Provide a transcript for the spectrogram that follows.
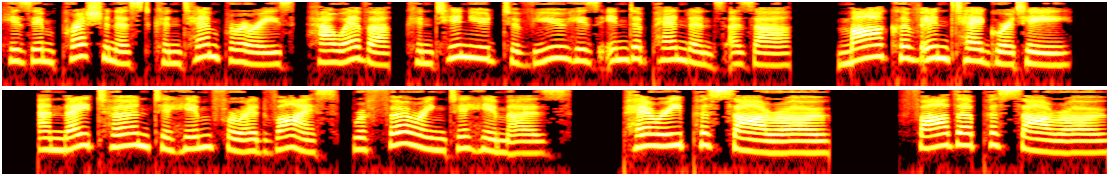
his Impressionist contemporaries, however, continued to view his independence as a «mark of integrity», and they turned to him for advice, referring to him as «Père Pissarro», Father Pissarro.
